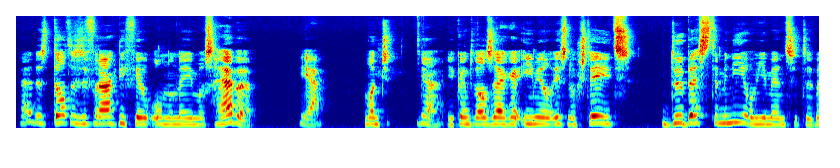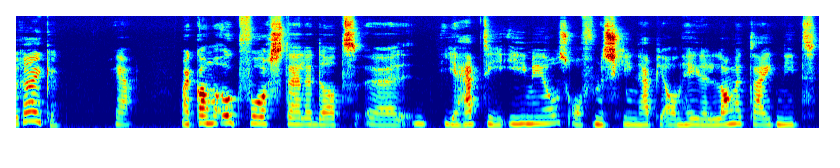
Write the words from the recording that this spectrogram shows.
He, dus dat is de vraag die veel ondernemers hebben. Ja. Want ja, je kunt wel zeggen, e-mail is nog steeds de beste manier om je mensen te bereiken. Ja. Maar ik kan me ook voorstellen dat uh, je hebt die e-mails of misschien heb je al een hele lange tijd niet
